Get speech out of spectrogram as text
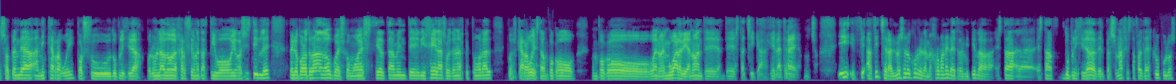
sorprende a, a Nick Carraway por su duplicidad. Por un lado ejerce un atractivo irresistible, pero por otro lado, pues como es ciertamente ligera, sobre todo en el aspecto moral, pues Carraway está un poco un poco, bueno, en guardia, ¿no? Ante, ante esta chica que la atrae mucho. Y a Fitzgerald no se le ocurre la mejor manera de transmitir la, esta, eh, esta duplicidad del personaje, esta falta de escrúpulos,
